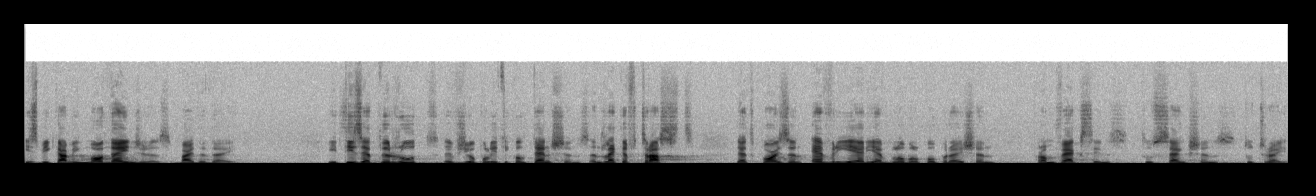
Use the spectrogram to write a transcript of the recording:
is becoming more dangerous by the day. It is at the root of geopolitical tensions and lack of trust that poison every area of global cooperation from vaccines to sanctions to trade.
